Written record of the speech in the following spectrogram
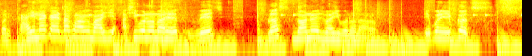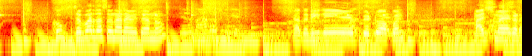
पण काही ना काही टाकून आम्ही भाजी अशी बनवणार आहेत व्हेज प्लस नॉनव्हेज भाजी बनवणार आहोत. ते पण एकच. खूप जबरदस्त होणार आहे मित्रांनो. आता तिकडे पेटू आपण. माझीच माझ्याकडे.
